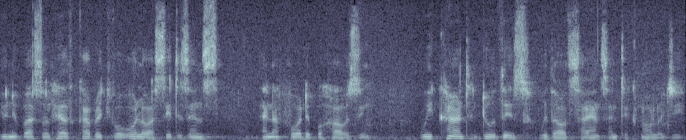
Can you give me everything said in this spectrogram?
universal health coverage for all our citizens, and affordable housing. We can't do this without science and technology.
